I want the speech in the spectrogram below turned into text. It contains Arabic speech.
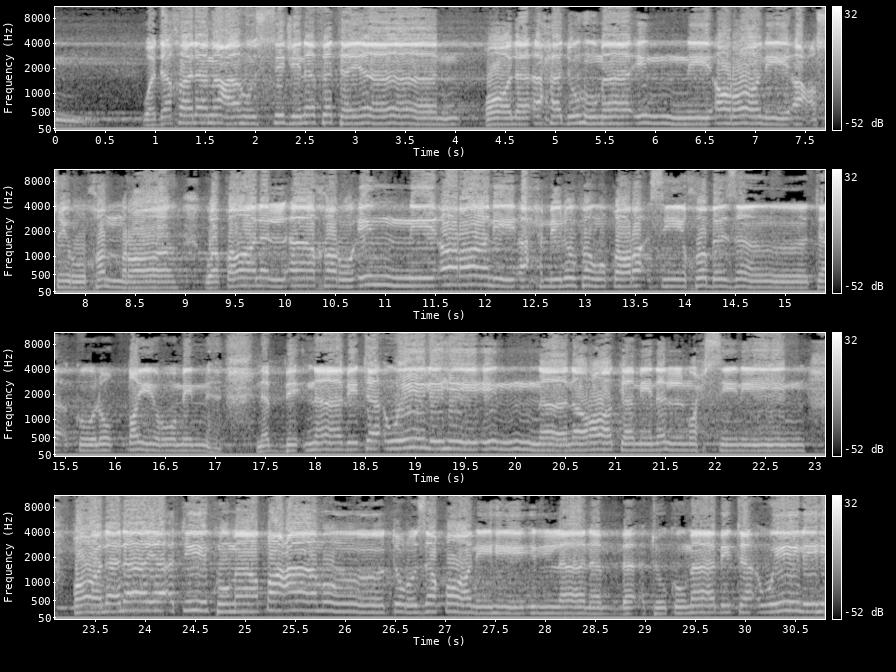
ودخل معه السجن فتيان. قال أحدهما إني أراني أعصر خمرا. وقال الآخر إني أراني أحمل فوق رأسي خبزا تأكل الطير منه. نبئنا بتأويله إنا نراك من المحسنين. قال لا يأتيكما طعام ترزقانه إلا نبأتكما بتأويله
